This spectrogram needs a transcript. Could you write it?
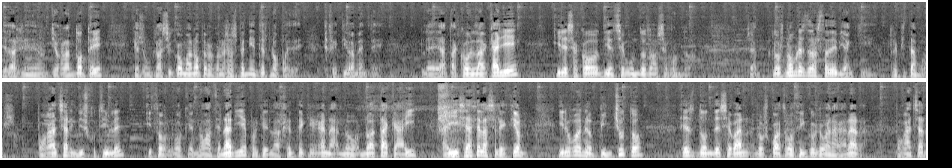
Y el Asgreen es un tío grandote, que es un clásico humano, pero con esas pendientes no puede, efectivamente. Le atacó en la calle y le sacó 10 segundos al segundo. O sea, los nombres de la Strade Bianchi, repitamos, Pogachar, indiscutible, hizo lo que no hace nadie, porque la gente que gana no, no ataca ahí, ahí se hace la selección. Y luego en el Pinchuto es donde se van los cuatro o cinco que van a ganar. Pogachar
